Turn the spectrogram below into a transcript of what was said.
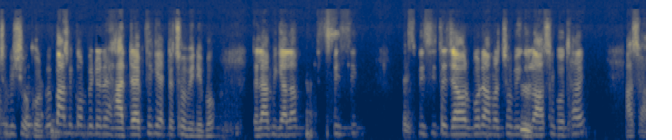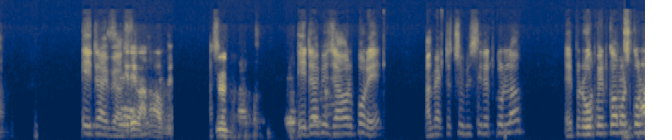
ছবি শো করবে। বা আমি কম্পিউটারের হার্ড ড্রাইভ থেকে একটা ছবি নিব। তাহলে আমি গেলাম পিসি পিসিতে যাওয়ার পরে আমার ছবিগুলো আছে কোথায়? আচ্ছা এই ড্রাইভে আছে। আচ্ছা, এই ড্রাইভে যাওয়ার পরে আমি একটা ছবি সিলেক্ট করলাম। এরপর ওপেন কমান্ড করলে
